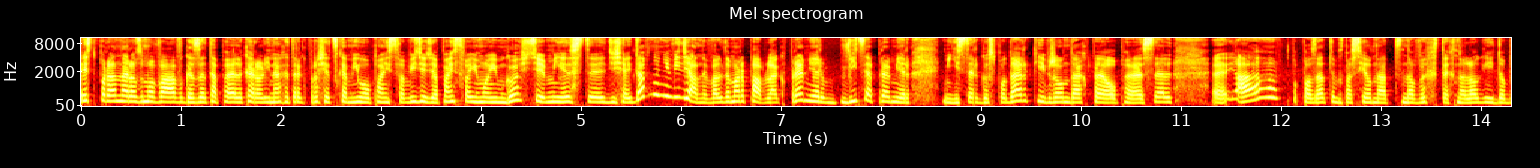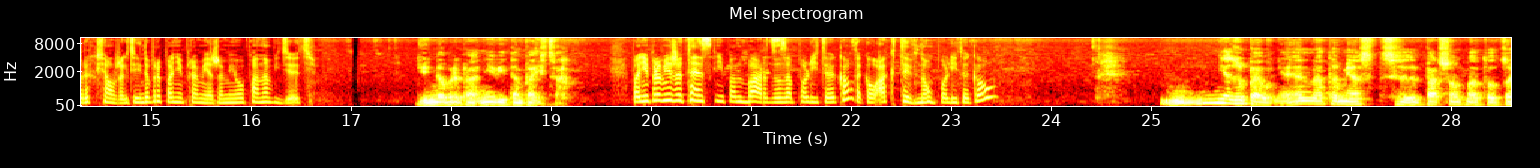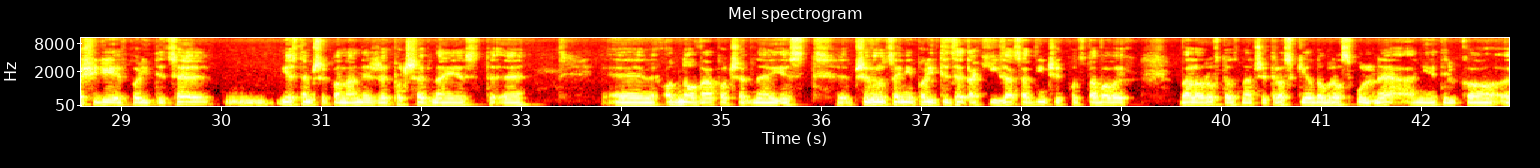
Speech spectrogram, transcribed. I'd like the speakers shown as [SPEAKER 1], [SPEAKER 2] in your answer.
[SPEAKER 1] To jest poranna rozmowa w Gazeta.pl. Karolina Chytrek-Prosiecka. Miło Państwa widzieć. A Państwa i moim gościem jest e, dzisiaj dawno niewidziany Waldemar Pawlak, premier, wicepremier, minister gospodarki w rządach PO-PSL, e, a poza tym pasjonat nowych technologii i dobrych książek. Dzień dobry Panie Premierze, miło Pana widzieć.
[SPEAKER 2] Dzień dobry Panie, witam Państwa.
[SPEAKER 1] Panie Premierze, tęskni Pan bardzo za polityką, taką aktywną polityką?
[SPEAKER 2] Nie zupełnie, natomiast patrząc na to, co się dzieje w polityce, jestem przekonany, że potrzebna jest e, e, odnowa, potrzebne jest przywrócenie polityce takich zasadniczych, podstawowych walorów, to znaczy troski o dobro wspólne, a nie tylko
